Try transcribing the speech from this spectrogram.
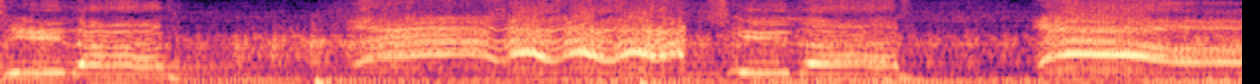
Jesus. Ah, ah, ah, ah Jesus. Oh!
